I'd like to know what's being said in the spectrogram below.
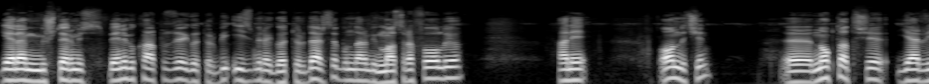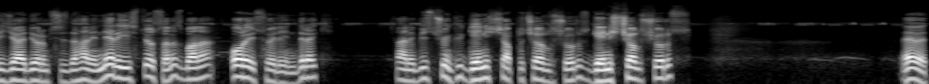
gelen müşterimiz beni bir Karpuzlu'ya götür, bir İzmir'e götür derse bunların bir masrafı oluyor. Hani onun için e, nokta atışı yer rica ediyorum sizde. Hani nereyi istiyorsanız bana orayı söyleyin direkt. Hani biz çünkü geniş çaplı çalışıyoruz. Geniş çalışıyoruz. Evet.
